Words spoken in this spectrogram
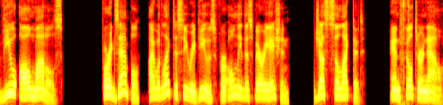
View all models. For example, I would like to see reviews for only this variation. Just select it and filter now.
